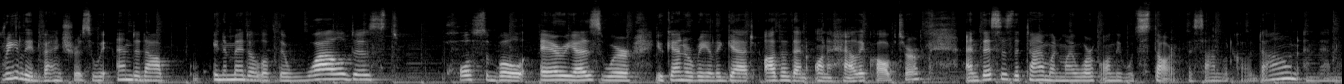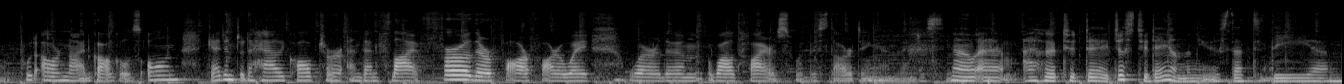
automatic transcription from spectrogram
really adventurous. We ended up in the middle of the wildest possible areas where you cannot really get other than on a helicopter. And this is the time when my work only would start. The sun would go down, and then we put our night goggles on, get into the helicopter, and then fly further, far, far away where the um, wildfires would be starting, and then just. Now, um, I heard today, just today on the news, that the um,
